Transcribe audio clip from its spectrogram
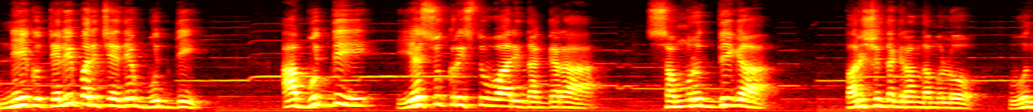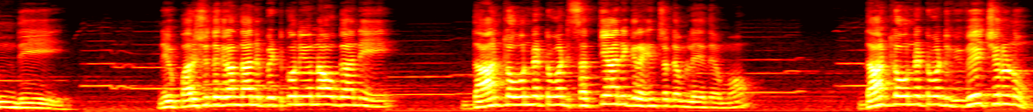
నీకు తెలియపరిచేదే బుద్ధి. ఆ బుద్ధి యేసుక్రీస్తు వారి దగ్గర సమృద్ధిగా పరిశుద్ధ గ్రంథములో ఉంది. నీవు పరిశుద్ధ గ్రంథాన్ని పెట్టుకొని ఉన్నావు కానీ దాంట్లో ఉన్నటువంటి సత్యాన్ని గ్రహించడం లేదేమో. దాంట్లో ఉన్నటువంటి వివేచనను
